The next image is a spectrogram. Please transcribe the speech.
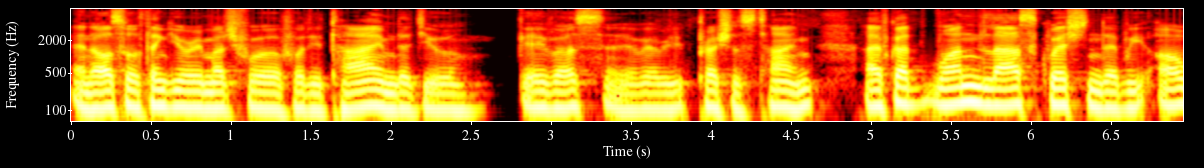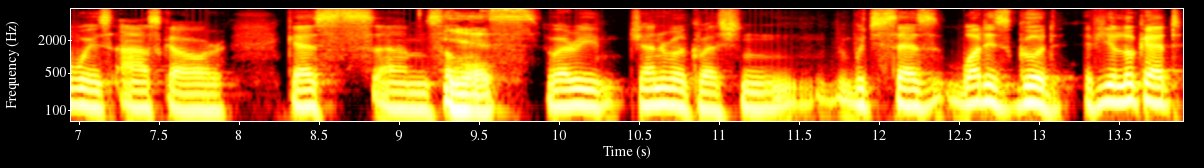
and also thank you very much for for the time that you gave us a very precious time. I've got one last question that we always ask our guests. Um, so yes. very general question, which says, what is good? If you look at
